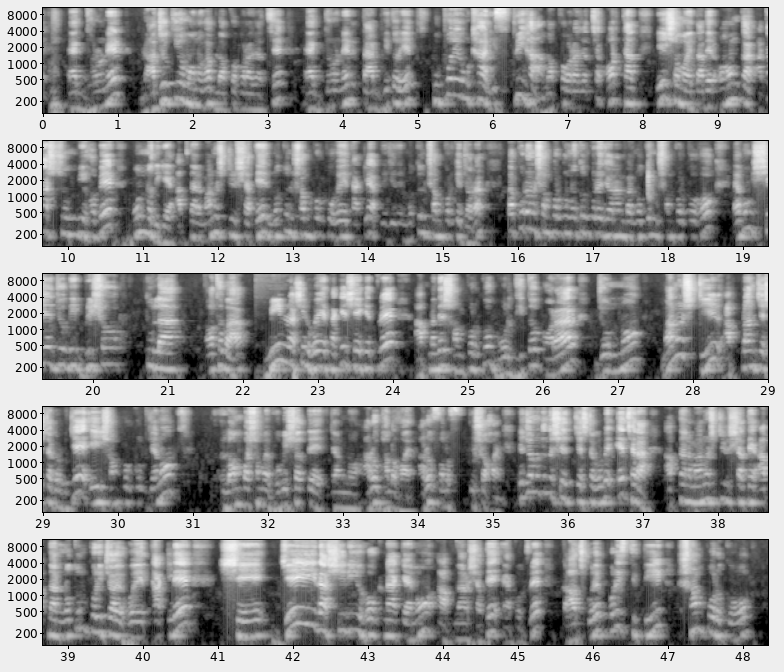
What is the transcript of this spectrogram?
এক ধরনের রাজকীয় মনোভাব লক্ষ্য করা যাচ্ছে। এক ধরনের তার ভিতরে উপরে উঠার স্পৃহা লক্ষ্য করা যাচ্ছে। অর্থাৎ এই সময় তাদের অহংকার আকাশচুম্বী হবে। অন্যদিকে আপনার মানুষটির সাথে নতুন সম্পর্ক হয়ে থাকলে আপনি যদি নতুন সম্পর্কে জড়ান বা পুরনো সম্পর্ক নতুন করে জড়ান বা নতুন সম্পর্ক হোক এবং সে যদি বৃষ, তুলা অথবা মীন রাশির হয়ে থাকে, সেক্ষেত্রে আপনাদের সম্পর্ক বর্ধিত করার জন্য মানুষটি আপ্রাণ চেষ্টা করবে যে এই সম্পর্ক যেন লম্বা সময় ভবিষ্যতে যেন আরও ভালো হয়, আরও ফলপ্রসূ হয়, এজন্য কিন্তু সে চেষ্টা করবে। এছাড়া আপনার মানুষটির সাথে আপনার নতুন পরিচয় হয়ে থাকলে সে যেই রাশিরই হোক না কেন আপনার সাথে একত্রে কাজ করে পরিস্থিতি, সম্পর্ক,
